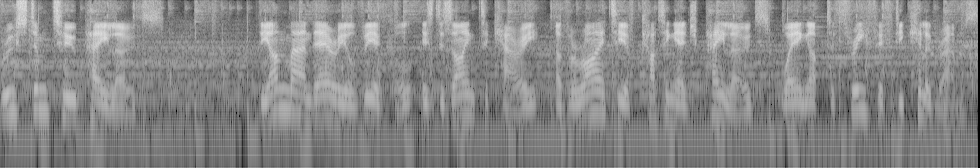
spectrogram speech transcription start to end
Rustom 2 payloads. The unmanned aerial vehicle is designed to carry a variety of cutting-edge payloads weighing up to 350 kilograms,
